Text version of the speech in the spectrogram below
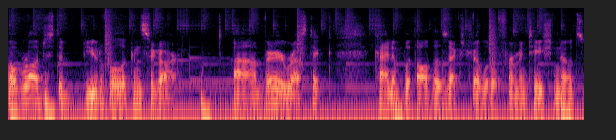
Overall, just a beautiful looking cigar. Um, very rustic, kind of with all those extra little fermentation notes.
